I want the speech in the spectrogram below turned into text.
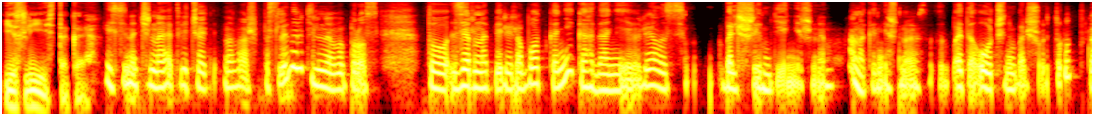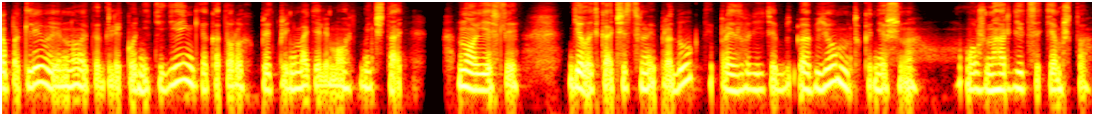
если есть такая? Если начиная отвечать на ваш последовательный вопрос, то зернопереработка никогда не являлась большим денежным. Она, конечно, это очень большой труд, кропотливый, но это далеко не те деньги, о которых предприниматели могут мечтать. Но если делать качественный продукт и производить объем, то, конечно, можно гордиться тем, что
